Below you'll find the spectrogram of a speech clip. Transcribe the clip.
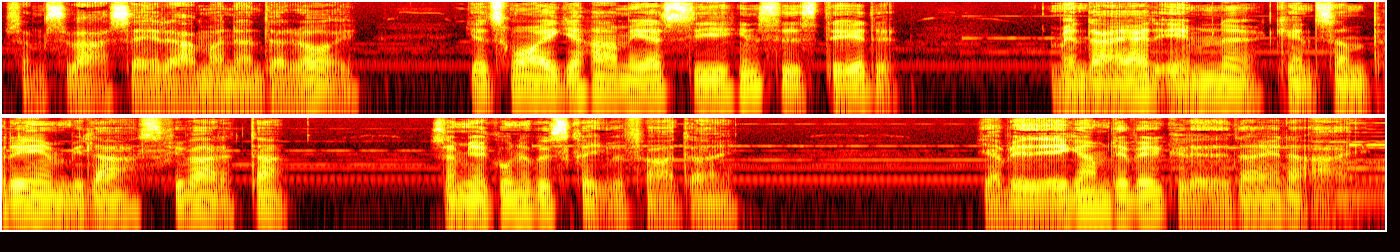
Som svar sagde Ramananda Roy, jeg tror ikke, jeg har mere at sige hinsides dette. Men der er et emne, kendt som Prem Vilas Vivarta, som jeg kunne beskrive for dig. Jeg ved ikke, om det vil glæde dig eller ej.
